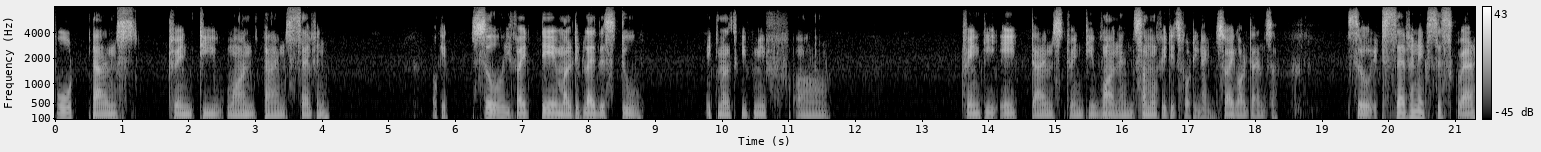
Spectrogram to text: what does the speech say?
4 times 21 times 7 okay so if I multiply this 2 it must give me uh, 28 times 21 and sum of it is 49 so I got the answer. So it's 7x square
